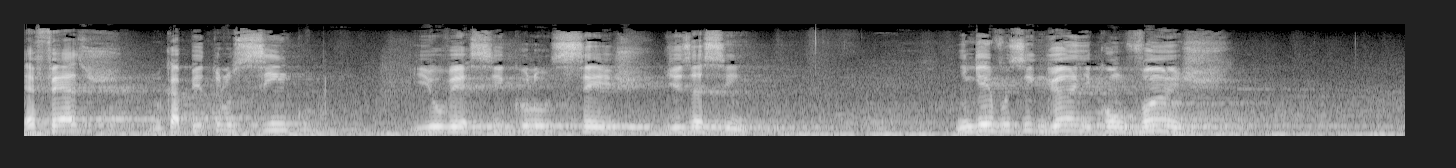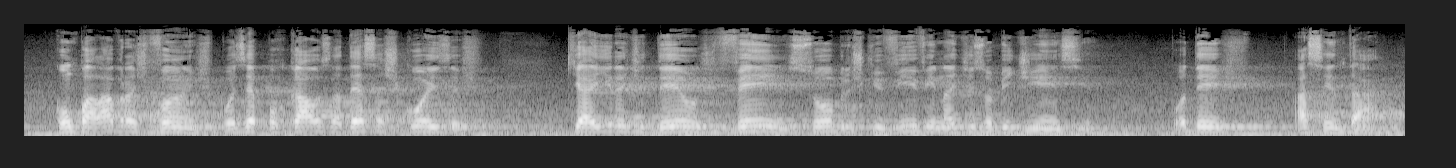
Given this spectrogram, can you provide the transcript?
Efésios no capítulo 5 e o versículo 6 diz assim: Ninguém vos engane com vãs com palavras vãs, pois é por causa dessas coisas que a ira de Deus vem sobre os que vivem na desobediência. Podeis assentar.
